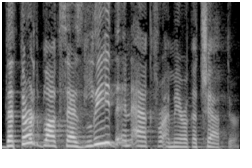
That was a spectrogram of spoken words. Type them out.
The third block says Lead an Act for America chapter.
